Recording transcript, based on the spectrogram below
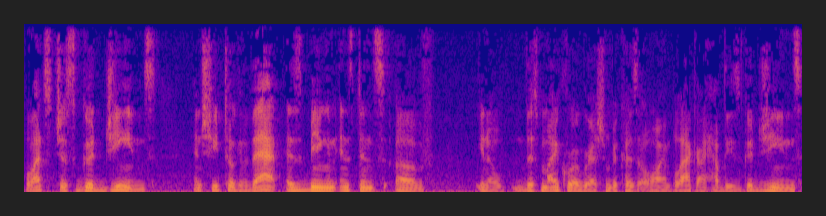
"Well, that's just good genes." And she took that as being an instance of you know this microaggression because oh I'm black I have these good genes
